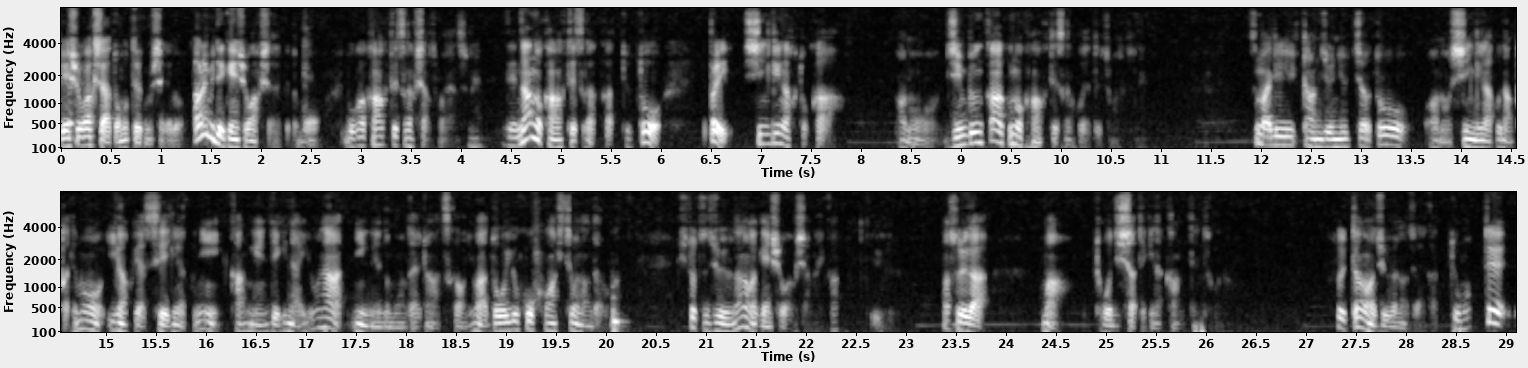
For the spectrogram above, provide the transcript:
現象学者だと思ってるかもしれないけど、ある意味で現象学者だけども、僕は科学哲学者のつもりなんですよね。で、何の科学哲学かっていうと、やっぱり心理学とか、あの、人文科学の科学哲学をやってるつもりですね。つまり、単純に言っちゃうと、あの、心理学なんかでも医学や生理学に還元できないような人間の問題というのを扱うにはどういう方法が必要なんだろうか。一つ重要なのが現象学じゃないかっていう。まあ、それが、まあ、当事者的な観点とかそういったのが重要なんじゃないかって思って、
